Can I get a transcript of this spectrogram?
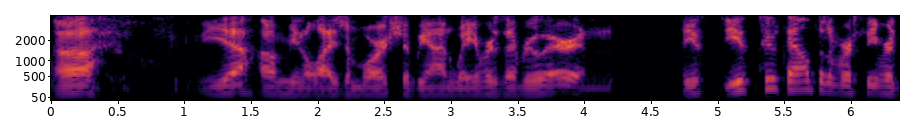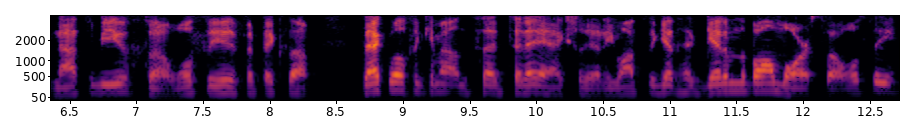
Uh, yeah. I mean, Elijah Moore should be on waivers everywhere, and he's he's too talented of a receiver not to be used. So we'll see if it picks up. Zach Wilson came out and said today actually that he wants to get get him the ball more. So we'll see.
